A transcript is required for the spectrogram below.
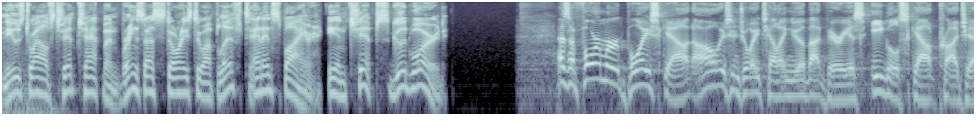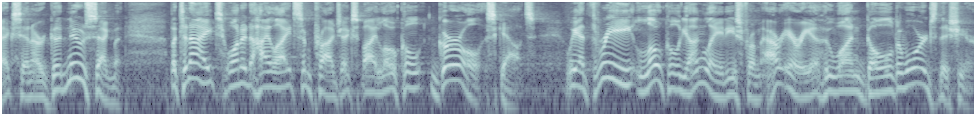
News 12's Chip Chapin brings us stories to uplift and inspire in Chip's Good Word. As a former Boy Scout, I always enjoy telling you about various Eagle Scout projects in our Good News segment. But tonight, wanted to highlight some projects by local Girl Scouts. We had three local young ladies from our area who won gold awards this year.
